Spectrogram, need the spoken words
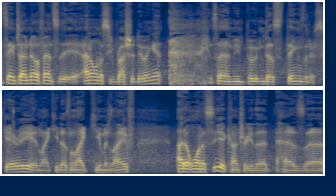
same time no offense i don't want to see russia doing it because i mean putin does things that are scary and like he doesn't like human life i don't want to see a country that has uh,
